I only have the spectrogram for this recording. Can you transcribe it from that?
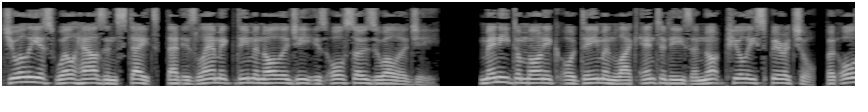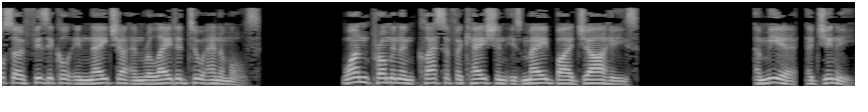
Julius Wellhausen states, that Islamic demonology is also zoology. Many demonic or demon-like entities are not purely spiritual, but also physical in nature and related to animals. One prominent classification is made by Jahiz Amir, a jinni,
